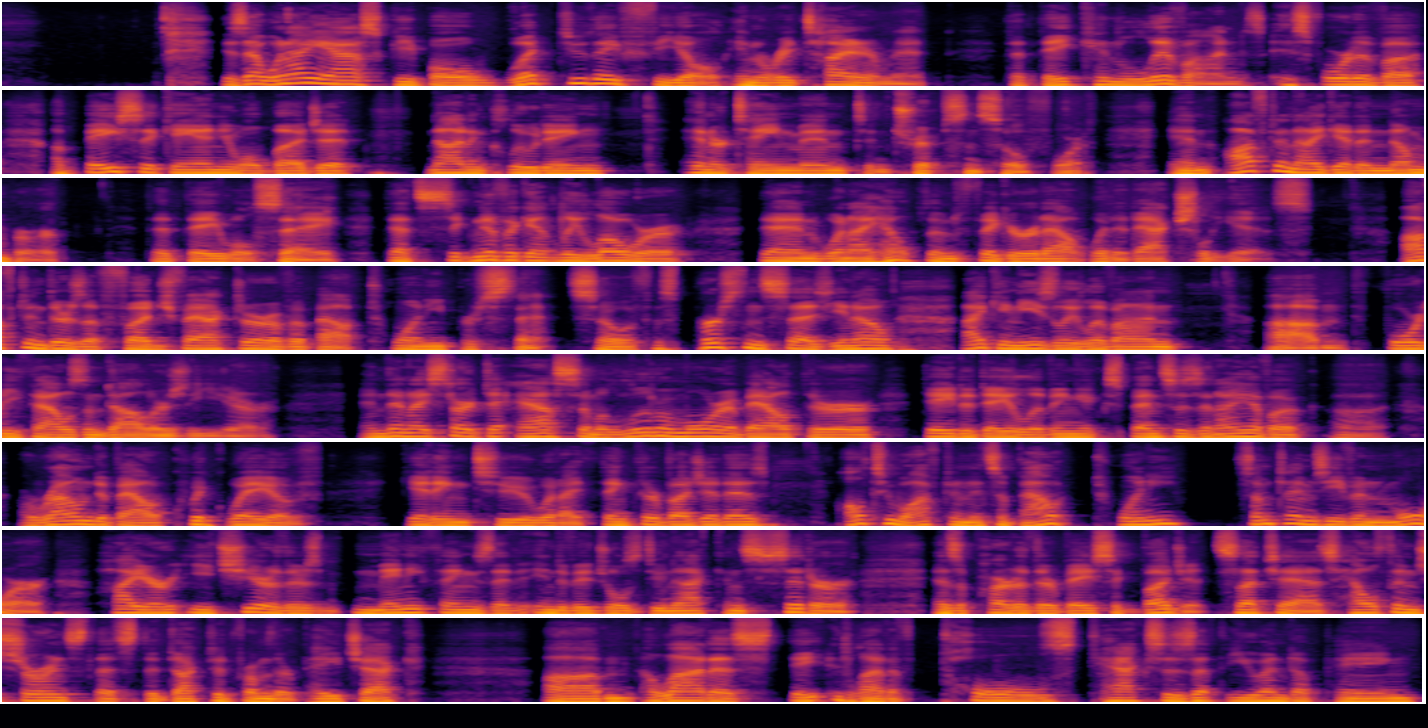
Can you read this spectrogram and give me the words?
is that when I ask people what do they feel in retirement that they can live on is sort of a, a basic annual budget, not including entertainment and trips and so forth. And often I get a number that they will say that's significantly lower than when I help them figure it out what it actually is. Often there's a fudge factor of about 20%. So if a person says, you know, I can easily live on um, $40,000 a year, and then I start to ask them a little more about their day to day living expenses, and I have a, a, a roundabout quick way of getting to what I think their budget is. All too often, it's about 20 sometimes even more higher each year. There's many things that individuals do not consider as a part of their basic budget, such as health insurance that's deducted from their paycheck, um, a lot of state, a lot of tolls, taxes that you end up paying,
